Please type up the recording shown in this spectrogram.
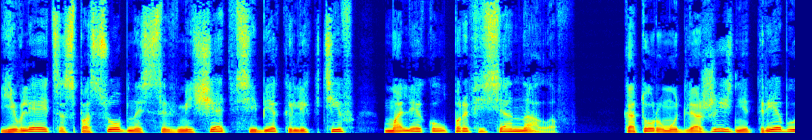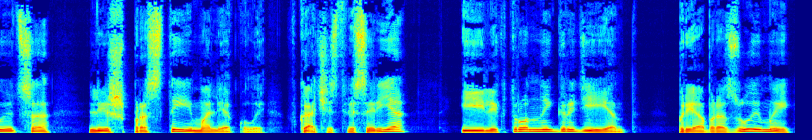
является способность совмещать в себе коллектив молекул профессионалов, которому для жизни требуются лишь простые молекулы в качестве сырья и электронный градиент, преобразуемый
